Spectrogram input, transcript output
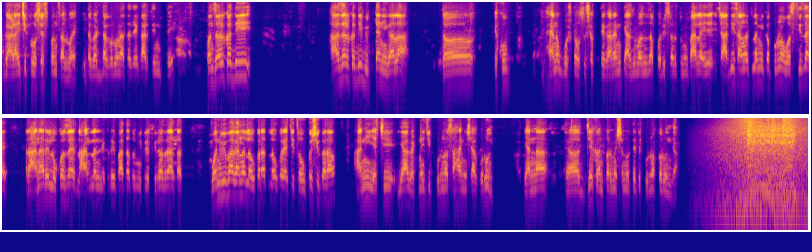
गाळायची प्रोसेस पण चालू आहे. इथं गड्डा करून आता ते गाळतील ते. पण जर कधी हा जर कधी बिबट्या निघाला तर हे खूप भयानक गोष्ट असू शकते. कारण की आजूबाजूचा परिसर तुम्ही पाहिला याच्या आधी सांगितलं मी का पूर्ण वस्तीच आहे. राहणारे लोकच आहेत लहान लहान लेकरही पाहता तुम्ही इकडे फिरत राहतात. वन विभागानं लवकरात लवकर याची चौकशी कराव आणि याची या घटनेची पूर्ण सहानिशा करून यांना जे कन्फर्मेशन होते ते पूर्ण करून द्या.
